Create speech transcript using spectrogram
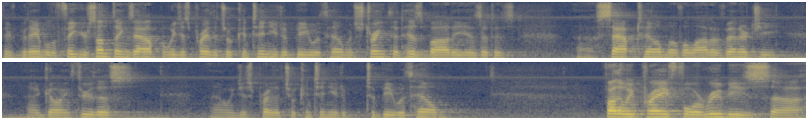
they've been able to figure some things out, but we just pray that you'll continue to be with him and strengthen his body as it is sapped him of a lot of energy going through this. we just pray that you'll continue to, to be with him. Father, we pray for Ruby's uh,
